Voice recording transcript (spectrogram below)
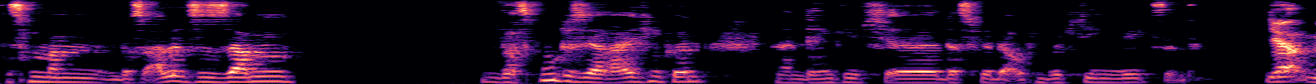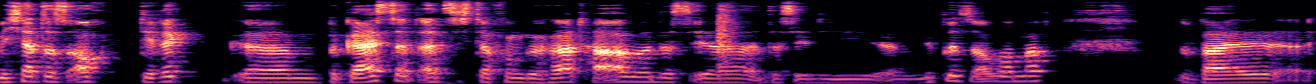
dass man, dass alle zusammen was Gutes erreichen können, dann denke ich, äh, dass wir da auf dem richtigen Weg sind. Ja, mich hat das auch direkt ähm, begeistert, als ich davon gehört habe, dass ihr, dass ihr die äh, Lippe sauber macht weil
